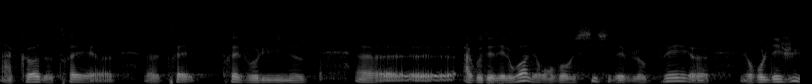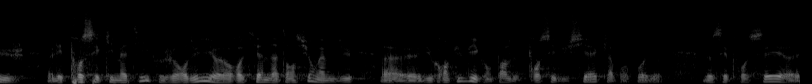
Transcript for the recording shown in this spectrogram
un, code très, euh, très volumineux. à côté des lois, on voit aussi se développer le rôle des juges les procès climatiques aujourd'hui euh, retiennent l'attention même du, euh, du, grand public. On parle de procès du siècle à propos de, ces procès euh,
